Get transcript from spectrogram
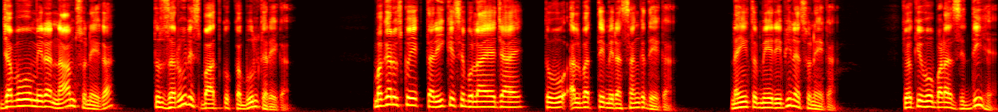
जब वो मेरा नाम सुनेगा तो ज़रूर इस बात को कबूल करेगा। मगर उसको एक तरीके से बुलाया जाए तो वो अलबत्ते मेरा संग देगा। नहीं तो मेरी भी न सुनेगा, क्योंकि वो बड़ा जिद्दी है।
